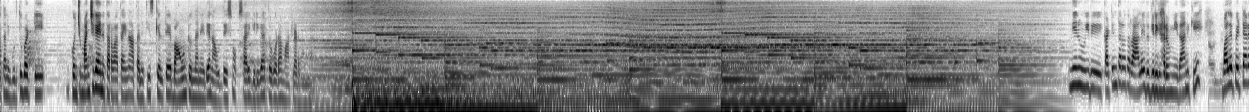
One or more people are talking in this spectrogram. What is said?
అతన్ని గుర్తుపట్టి కొంచెం మంచిగా అయిన తర్వాత అయినా అతన్ని తీసుకెళ్తే బాగుంటుందనేదే నా ఉద్దేశం. ఒకసారి గిరిగారితో కూడా మాట్లాడదాం నేను ఇది కట్టిన తర్వాత రాలేదు గిరిగారు మీ దానికి. భలే పెట్టారు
